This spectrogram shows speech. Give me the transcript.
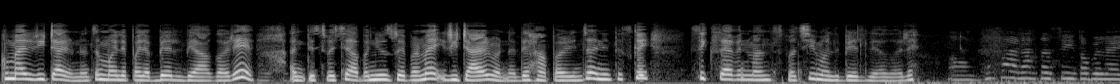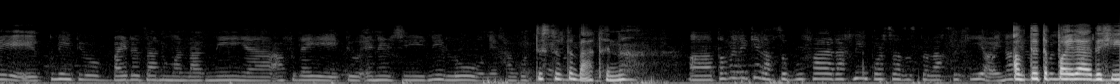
कुमारी रिटायर हुन चाहिँ मैले पहिला बेल बिहा गरेँ अनि त्यसपछि अब न्युज पेपरमै रिटायर भनेर देखा परिन्छ अनि त्यसकै सिक्स सेभेन मन्थ्स पछि मैले बेल बिहा गरेँ। गुफा राख्दा चाहिँ तपाईँलाई कुनै त्यो बाहिर जानु मन लाग्ने या आफूलाई त्यो एनर्जी नै लो हुने खालको त्यस्तो त भएको थिएन पर्छ अब त्यो त पहिलादेखि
